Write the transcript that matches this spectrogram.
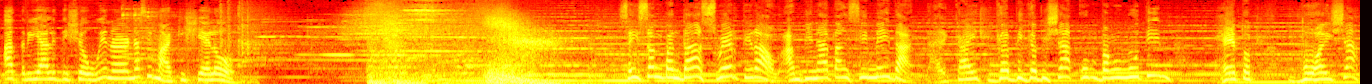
at reality show winner na si Marky Shelo. Sa isang banda, swerte raw ang binatang si Maidan dahil kahit gabi-gabi siya kung bangungutin, heto't buhay siya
